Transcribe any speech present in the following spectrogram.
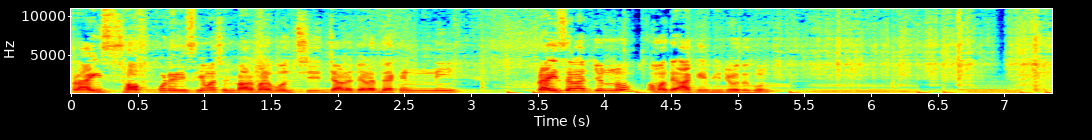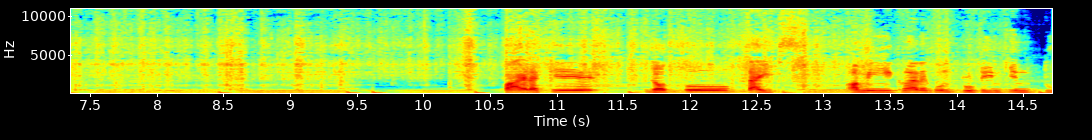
প্রাইস সব কটারই সেম আছেন বারবার বলছি, যারা যারা দেখেননি প্রাইস জানার জন্য আমাদের আগে ভিডিও দেখুন। পায়রাকে যত টাইপস আমি এখানে দেখুন প্রোটিন কিন্তু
